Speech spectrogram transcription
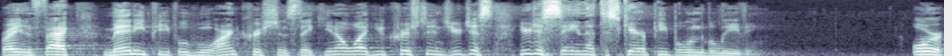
Right? In fact, many people who aren't Christians think, you know what, you Christians, you're just, you're just saying that to scare people into believing. Or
